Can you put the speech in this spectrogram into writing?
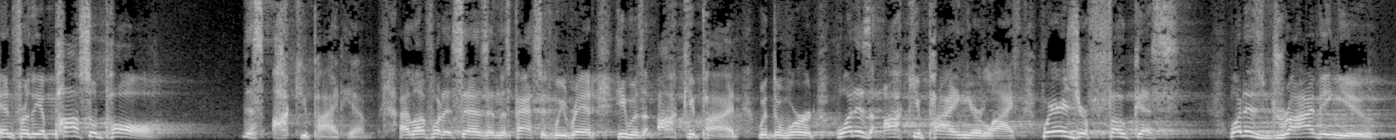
And for the Apostle Paul, this occupied him. I love what it says in this passage we read. He was occupied with the word. What is occupying your life? Where is your focus? What is driving you?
